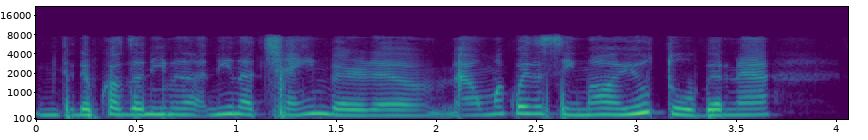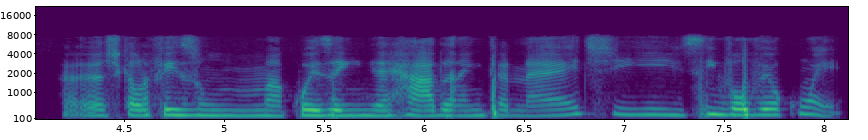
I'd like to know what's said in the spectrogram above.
entendeu? Por causa da Nina, Nina Chamber, é, né? uma coisa assim, uma youtuber, né? Acho que ela fez uma coisa errada na internet e se envolveu com ele.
